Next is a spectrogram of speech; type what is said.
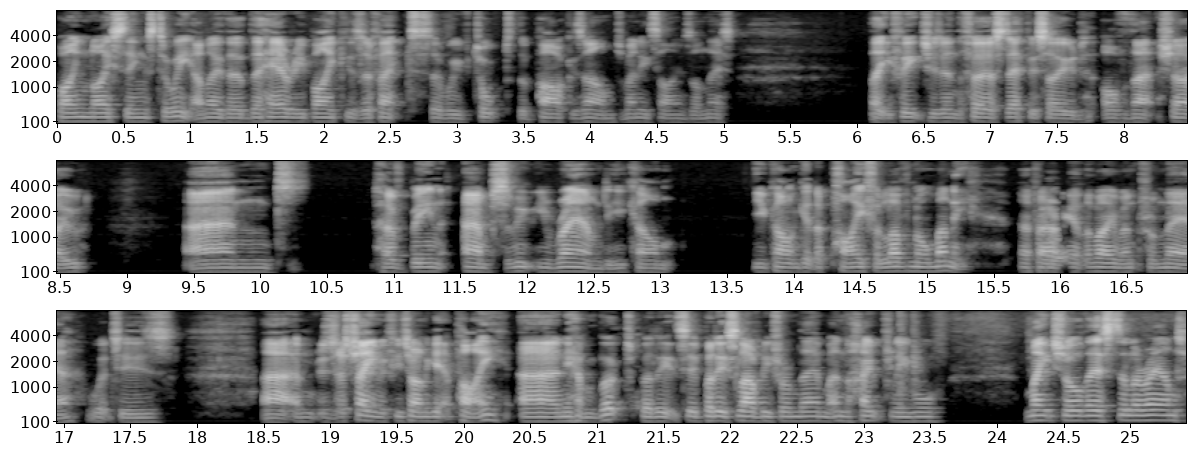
buying nice things to eat. I know the the hairy bikers effect. So we've talked to the Parker's Arms many times on this. They featured in the first episode of that show, and have been absolutely rammed. You can't you can't get a pie for love nor money apparently at the moment from there, which is. Uh, and it's a shame if you're trying to get a pie and you haven't booked, but it's but it's lovely from them, and hopefully we'll make sure they're still around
